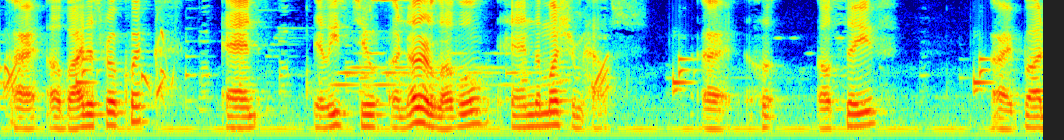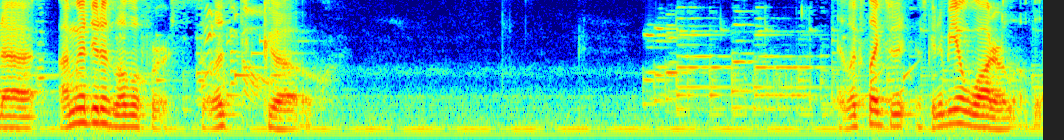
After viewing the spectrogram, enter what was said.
Alright, I'll buy this real quick. And it leads to another level in the mushroom house. Alright, I'll, I'll save. Alright, but uh, I'm gonna do this level first. So let's go. It looks like it's gonna be a water level.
